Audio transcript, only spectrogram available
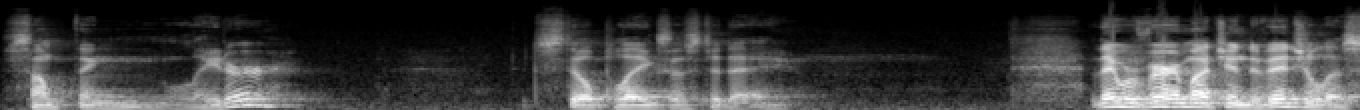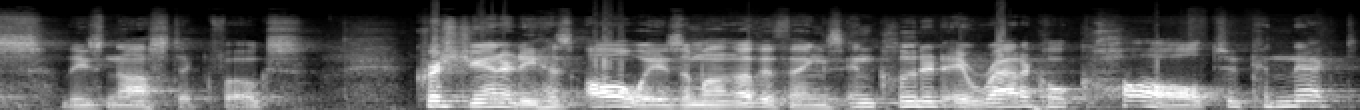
something later? It still plagues us today. They were very much individualists, these Gnostic folks. Christianity has always, among other things, included a radical call to connect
